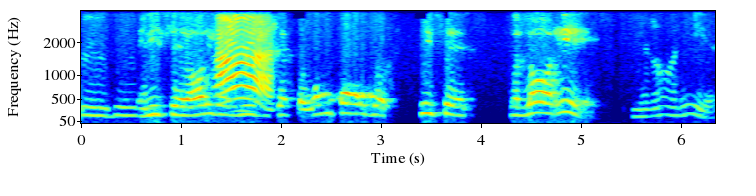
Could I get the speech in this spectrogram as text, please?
Mm-hmm. and he said all he Ah. to need is just the one part of the. He said the Lord is, You know it is.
